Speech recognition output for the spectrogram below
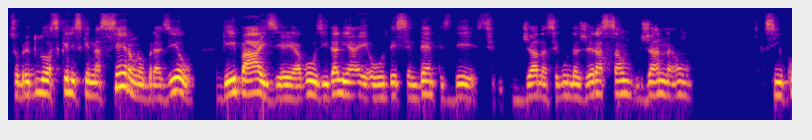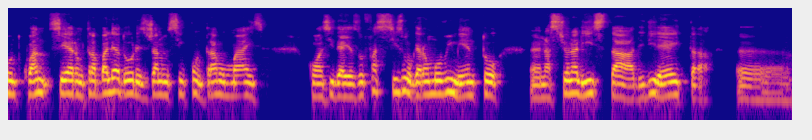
sobretudo aqueles que nasceram no Brasil, de pais e avós italianos ou descendentes de já na segunda geração, já não se quando se eram trabalhadores, já não se encontravam mais com as ideias do fascismo, que era um movimento eh, nacionalista de direita, eh,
